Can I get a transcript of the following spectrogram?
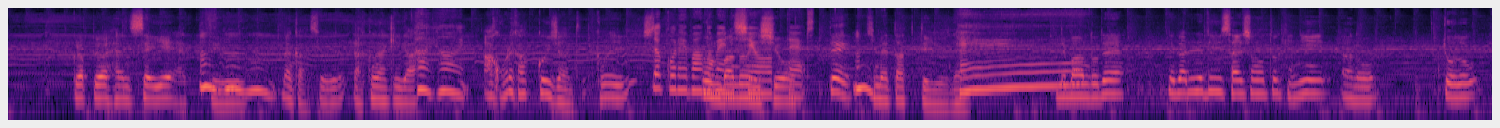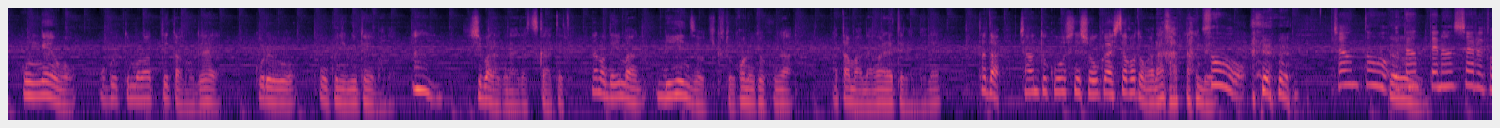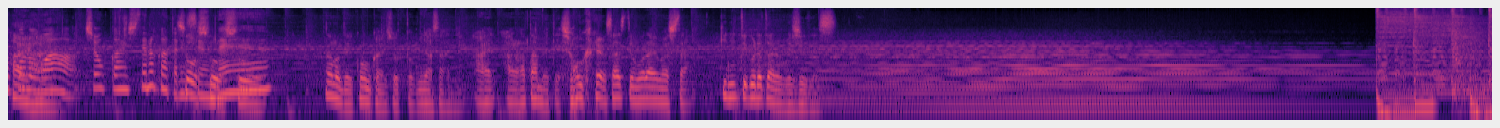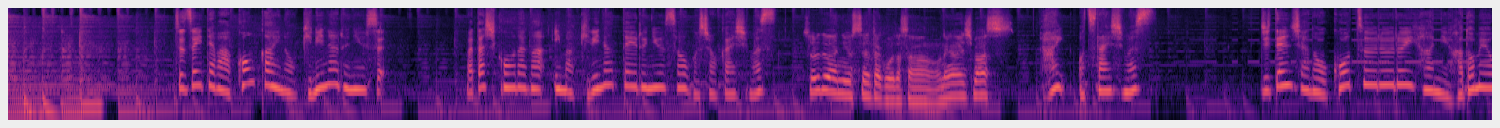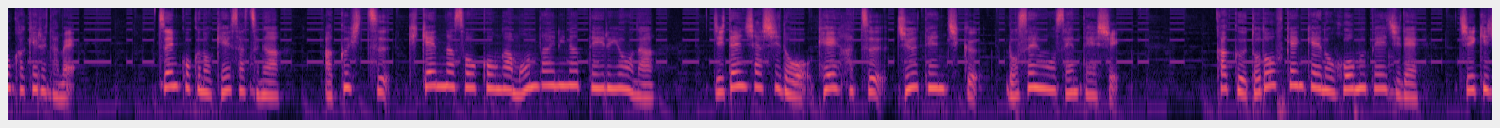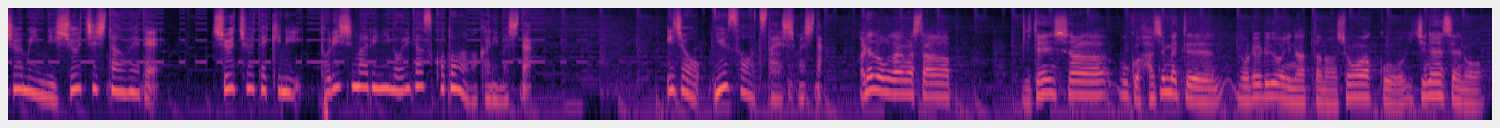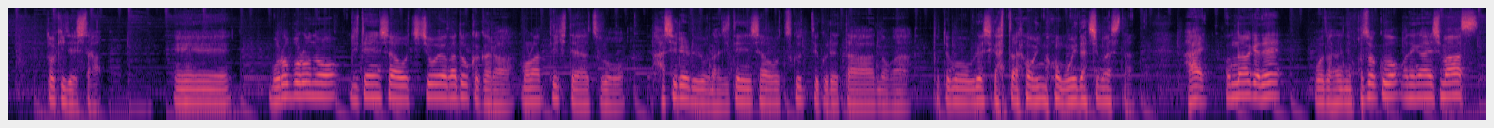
「 Clap Your Hands Say Yeah」っていう,、うんうんうん。なんかそういう落書きが、はいはい。あこれかっこいいじゃんってこれじゃあこれバンドにしようって。うん。決めたっていうね、へえでバンドででがりれでぃ最初の時にあのちょうど音源を送ってもらってたのでこれをオープニングテーマでうん。しばらくの間使ってて。なので今ビギンズを聞くとこの曲が頭流れてるんでね。ただちゃんとこうして紹介したことがなかったんで。そう。ちゃんと歌ってらっしゃるところは紹介してなかったですよね、そうそうそう。なので今回ちょっと皆さんにあ改めて紹介をさせてもらいました。気に入ってくれたら嬉しいです。続いては今回の気になるニュース。私高田が今気になっているニュースをご紹介しますそれではニュースセンター高田さんお願いします。はいお伝えします。自転車の交通ルール違反に歯止めをかけるため全国の警察が悪質危険な走行が問題になっているような自転車指導啓発重点地区路線を選定し各都道府県警のホームページで地域住民に周知した上で集中的に取り締まりに乗り出すことが分かりました。以上ニュースをお伝えしました。ありがとうございました。自転車僕初めて乗れるようになったのは小学校1年生の時でした、えー、ボロボロの自転車を父親がどっかからもらってきたやつを走れるような自転車を作ってくれたのがとても嬉しかったのを今思い出しました。はい。そんなわけで大田さんに補足をお願いします。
